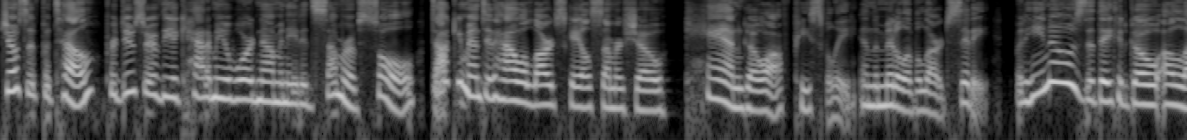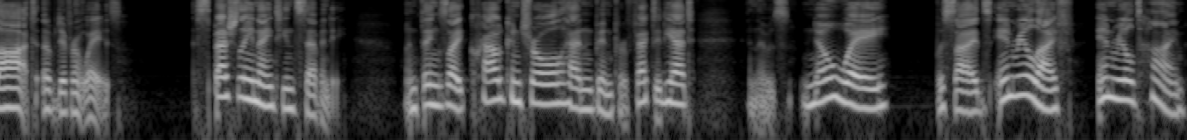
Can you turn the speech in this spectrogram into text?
Joseph Patel, producer of the Academy Award nominated Summer of Soul, documented how a large scale summer show can go off peacefully in the middle of a large city, but he knows that they could go a lot of different ways, especially in 1970, when things like crowd control hadn't been perfected yet, and there was no way, besides in real life, in real time,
